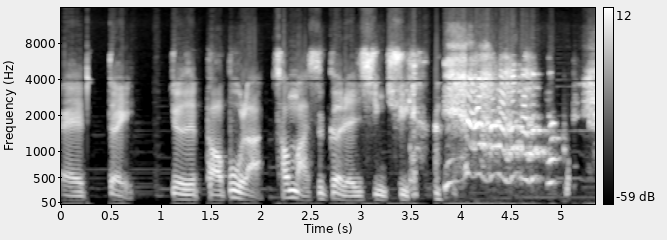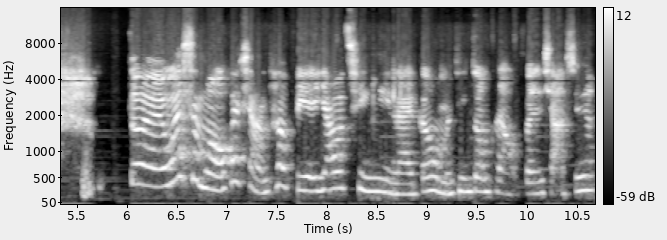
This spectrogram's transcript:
哎，对，就是跑步啦，超马是个人兴趣。对，为什么我会想特别邀请你来跟我们听众朋友分享？是因为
